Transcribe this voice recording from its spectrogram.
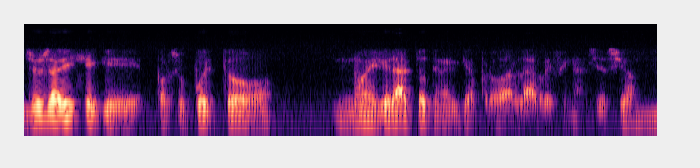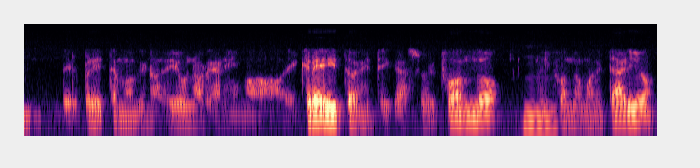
yo ya dije que, por supuesto, no es grato tener que aprobar la refinanciación del préstamo que nos dio un organismo de crédito, en este caso el Fondo, el Fondo Monetario,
